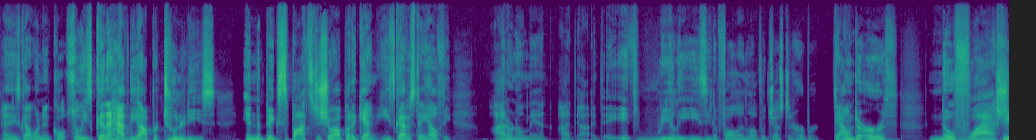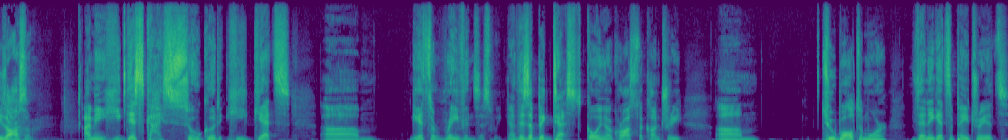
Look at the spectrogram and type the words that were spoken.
and he's got one in Colts. So he's going to have the opportunities in the big spots to show out. But again, he's got to stay healthy. I don't know, man. I, I, it's really easy to fall in love with Justin Herbert. Down to earth, no flash. He's awesome. I mean, he this guy's so good. He gets um, gets the Ravens this week. Now, this is a big test going across the country um, to Baltimore. Then he gets the Patriots.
